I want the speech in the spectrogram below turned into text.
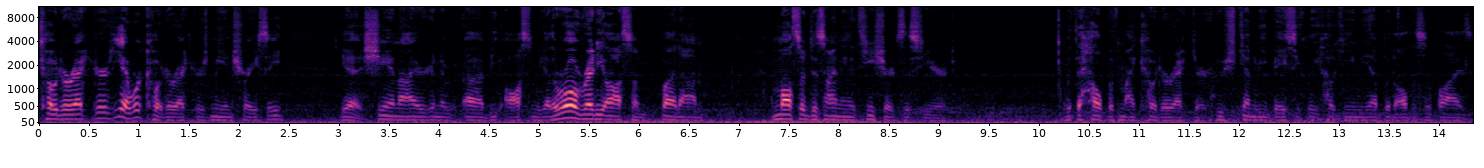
Co-directors? Yeah, we're co-directors. Me and Tracy. yeah, she and I are going to uh, be awesome together. We're already awesome, but um, I'm also designing the T-shirts this year with the help of my co-director, who's going to be basically hooking me up with all the supplies.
